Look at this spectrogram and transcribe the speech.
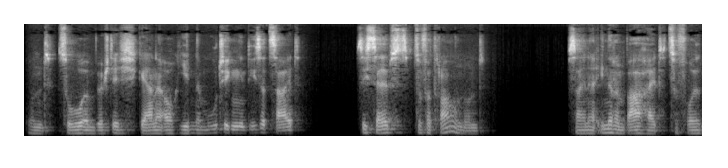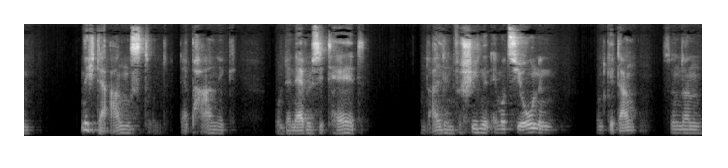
Und so möchte ich gerne auch jeden ermutigen, in dieser Zeit sich selbst zu vertrauen und seiner inneren Wahrheit zu folgen. Nicht der Angst und der Panik und der Nervosität und all den verschiedenen Emotionen und Gedanken, sondern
